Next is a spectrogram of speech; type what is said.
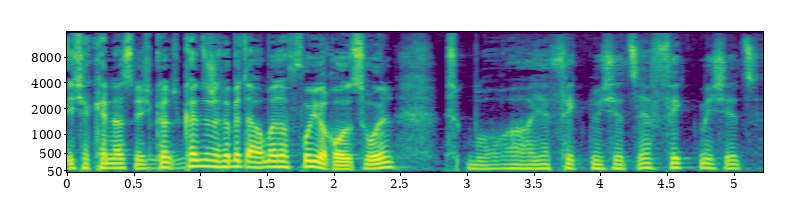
ich erkenne das nicht, können, können Sie das bitte auch mal auf Folie rausholen? So, boah, er fickt mich jetzt, er fickt mich jetzt.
